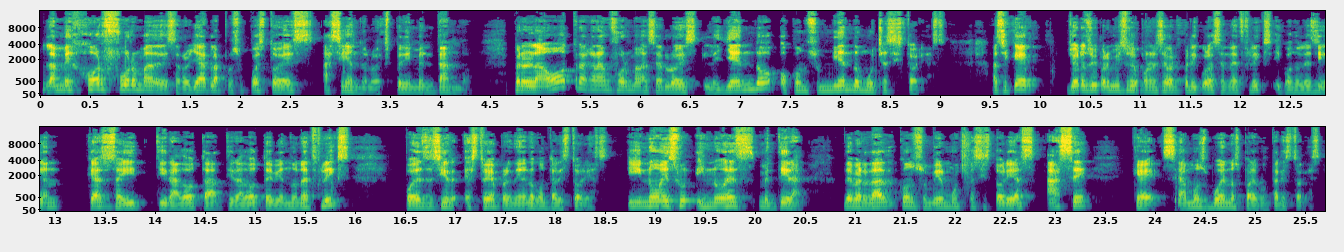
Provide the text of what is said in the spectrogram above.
La mejor forma de desarrollarla, por supuesto, es haciéndolo, experimentando. Pero la otra gran forma de hacerlo es leyendo o consumiendo muchas historias. Así que yo les doy permiso de ponerse a ver películas en Netflix y cuando les digan, ¿qué haces ahí tiradota, tiradote viendo Netflix? Puedes decir, estoy aprendiendo a contar historias. Y no es, y no es mentira de verdad consumir muchas historias hace que seamos buenos para contar historias.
